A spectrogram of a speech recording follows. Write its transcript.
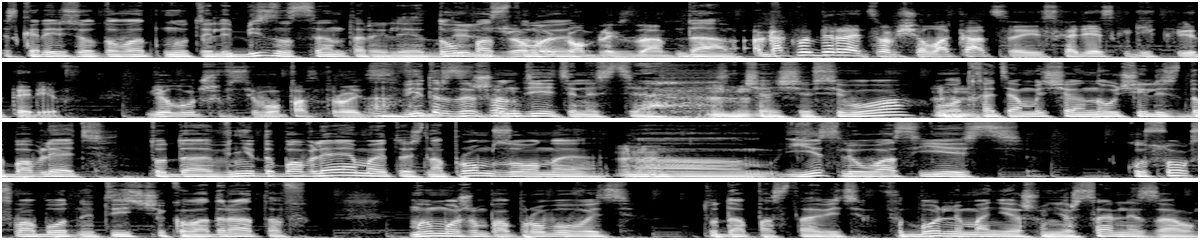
И, скорее всего, то воткнут или бизнес-центр, или дом Или построят. жилой комплекс, да. Да. А как выбирается вообще локация, исходя из каких критериев? Где лучше всего построить? Вид разрешен деятельности чаще всего. Вот, хотя мы сейчас научились добавлять туда в недобавляемое, то есть на промзоны. А, если у вас есть кусок свободный, тысячи квадратов, мы можем попробовать туда поставить футбольный манеж, универсальный зал.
